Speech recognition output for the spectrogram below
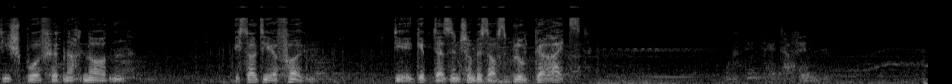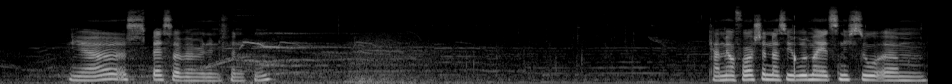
Die Spur führt nach Norden. Ich sollte ihr folgen. Die Ägypter sind schon bis aufs Blut gereizt. Muss den Täter finden. Ja, ist besser, wenn wir den finden. Kann mir auch vorstellen, dass die Römer jetzt nicht so ähm,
